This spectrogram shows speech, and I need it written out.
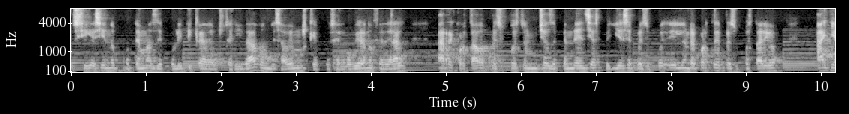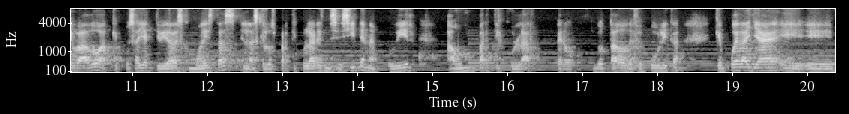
sigue siendo por temas de política de austeridad, donde sabemos que pues, el gobierno federal ha recortado presupuesto en muchas dependencias y ese el recorte presupuestario ha llevado a que pues haya actividades como estas en las que los particulares necesiten acudir a un particular pero dotado de fe pública, que pueda ya eh, eh,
